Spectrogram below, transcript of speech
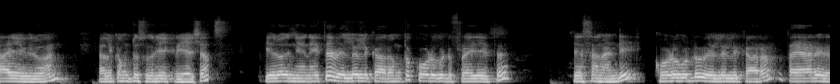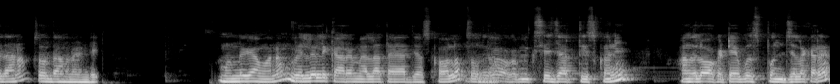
Hi everyone welcome to Surya creations ఈరోజు నేనైతే వెల్లుల్లి కారంతో కోడిగుడ్డు ఫ్రై అయితే చేశానండి. కోడిగుడ్డు వెల్లుల్లి కారం తయారీ విధానం చూద్దాం రండి. ముందుగా మనం వెల్లుల్లి కారం ఎలా తయారు చేసుకోవాలో చూద్దాం. ఒక మిక్సీ జార్ తీసుకొని అందులో ఒక టేబుల్ స్పూన్ జీలకర్ర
